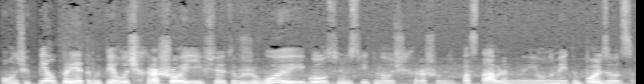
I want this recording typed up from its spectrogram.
Он еще пел при этом, и пел очень хорошо, и все это вживую, и голос у него действительно очень хорошо поставлен, и он умеет им пользоваться.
